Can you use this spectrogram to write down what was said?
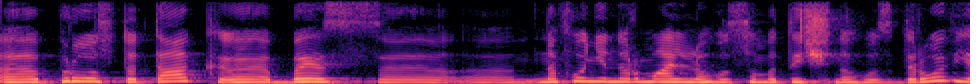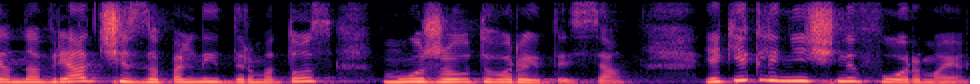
е, просто так, без на фоні нормального соматичного здоров'я, навряд чи запальний дерматоз може утворитися. Які клінічні форми?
